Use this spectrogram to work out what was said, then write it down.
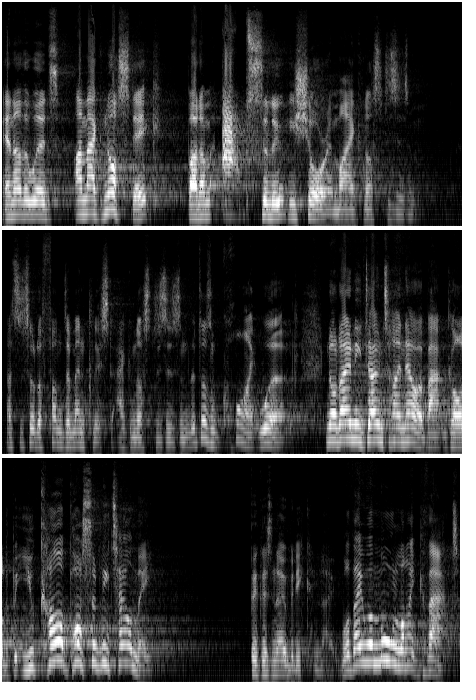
In other words, I'm agnostic, but I'm absolutely sure in my agnosticism. That's a sort of fundamentalist agnosticism that doesn't quite work. Not only don't I know about God, but you can't possibly tell me because nobody can know. Well, they were more like that,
